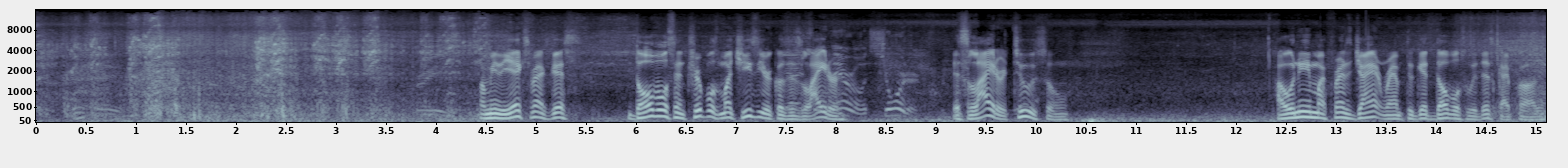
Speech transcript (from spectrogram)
I mean, the X-Maxx gets doubles and triples much easier because it's Yeah, lighter. narrow, it's shorter. It's lighter too, so. I would need my friend's giant ramp to get doubles with this guy probably.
